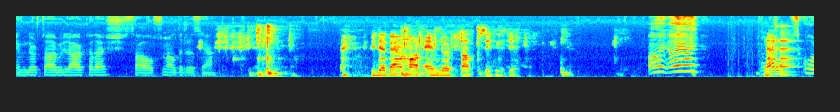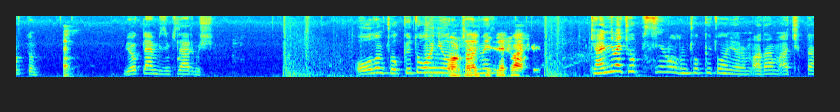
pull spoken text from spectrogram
M4 abiyle arkadaş sağ olsun alırız ya. Bir de ben var M468'ci. Ay ay ay. Nerede? Çok korktum. Yok lan bizimkilermiş. Oğlum çok kötü oynuyorum. Ortada Kendime, birileri var. kendime çok sinir oldum. Çok kötü oynuyorum. Adam açıkta.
